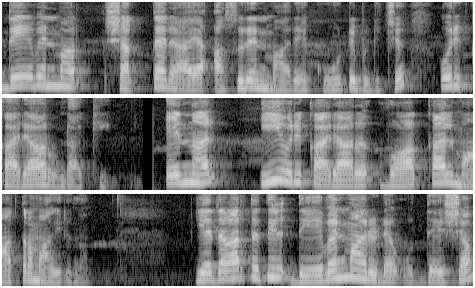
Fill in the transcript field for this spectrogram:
ദേവന്മാർ ശക്തരായ അസുരന്മാരെ കൂട്ടുപിടിച്ച് ഒരു കരാറുണ്ടാക്കി എന്നാൽ ഈ ഒരു കരാറ് വാക്കാൽ മാത്രമായിരുന്നു. യഥാർത്ഥത്തിൽ ദേവന്മാരുടെ ഉദ്ദേശം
